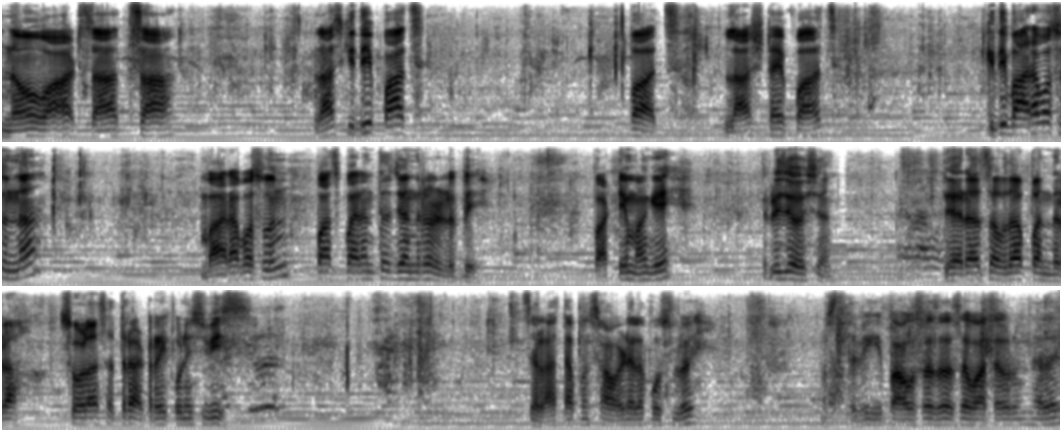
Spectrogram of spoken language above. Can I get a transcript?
नऊ आठ सात सहा. लास्ट किती? पाच. पाच. लास्ट आहे पाच. किती? बारापासून ना? बारापासून पाचपर्यंत जनरल डबे. पाठीमागे रिझर्वेशन. तेरा चौदा पंधरा सोळा सतरा अठरा एकोणीस वीस. चला आता आपण सावड्याला पोचलोय. मस्तपैकी पावसाचं असं वातावरण झालंय.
